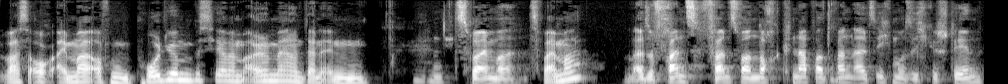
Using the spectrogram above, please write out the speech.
warst auch einmal auf dem Podium bisher beim Ironman und dann in Zweimal. Zweimal? Also Franz, Franz war noch knapper dran als ich, muss ich gestehen.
